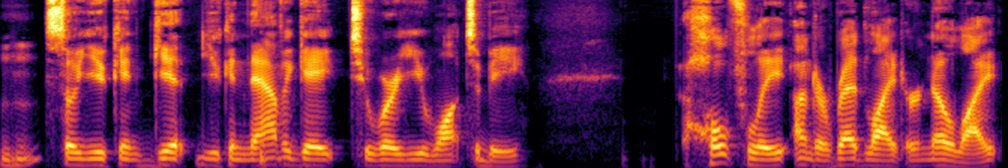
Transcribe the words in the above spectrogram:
Mhm. so you can get you can navigate to where you want to be. Hopefully under red light or no light.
